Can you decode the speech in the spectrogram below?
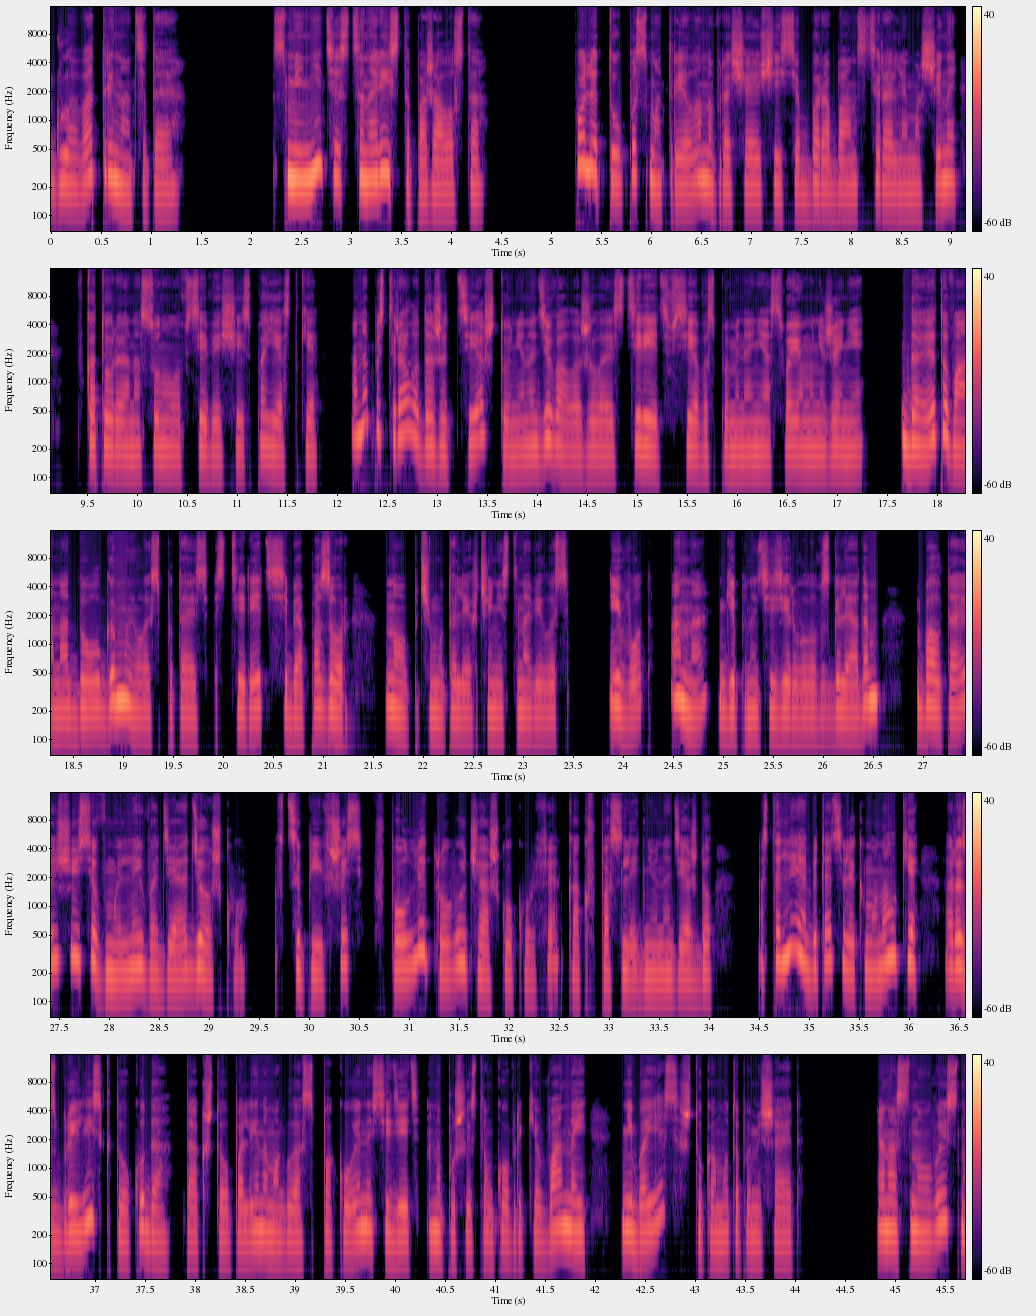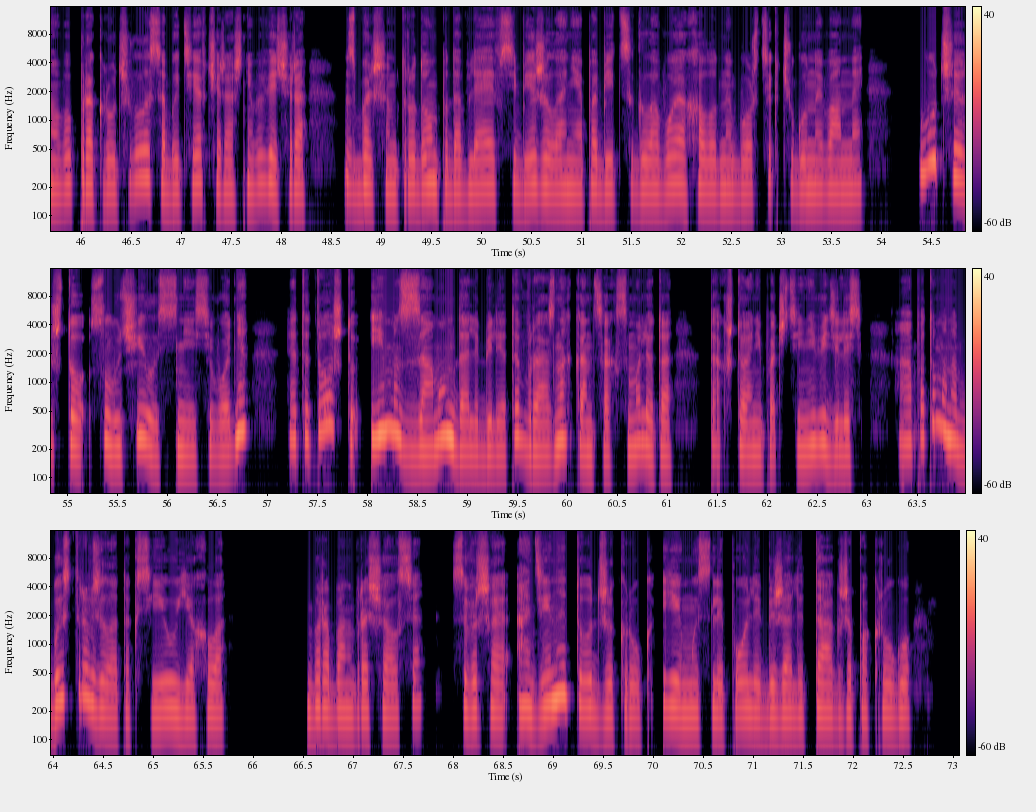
Глава 13. «Смените сценариста, пожалуйста». Поля тупо смотрела на вращающийся барабан стиральной машины, в который она сунула все вещи из поездки. Она постирала даже те, что не надевала, желая стереть все воспоминания о своем унижении. До этого она долго мылась, пытаясь стереть с себя позор, но почему-то легче не становилось. И вот она гипнотизировала взглядом болтающуюся в мыльной воде одежку вцепившись в поллитровую чашку кофе, как в последнюю надежду. Остальные обитатели коммуналки разбрелись кто куда, так что Полина могла спокойно сидеть на пушистом коврике в ванной, не боясь, что кому-то помешает. Она снова и снова прокручивала события вчерашнего вечера, с большим трудом подавляя в себе желание побиться головой о холодный бортик чугунной ванны. Лучшее, что случилось с ней сегодня — это то, что им с замом дали билеты в разных концах самолета, так что они почти не виделись, а потом она быстро взяла такси и уехала. Барабан вращался, совершая один и тот же круг, и мысли Поля бежали также по кругу.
